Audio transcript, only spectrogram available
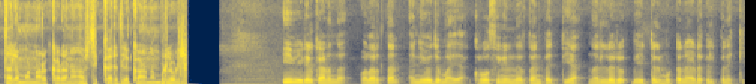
സ്ഥലം മണ്ണാർക്കാടാണ്. ആവശ്യക്കാർ ഇതിൽ കാണുന്ന നമ്പറിൽ വിളിക്കും. ഈ വീഡിയോയിൽ കാണുന്ന വളർത്താൻ അനുയോജ്യമായ ക്രോസിങ്ങിൽ നിർത്താൻ പറ്റിയ നല്ലൊരു ബീറ്റൽ മുട്ടനാട് വിൽപ്പനയ്ക്ക്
